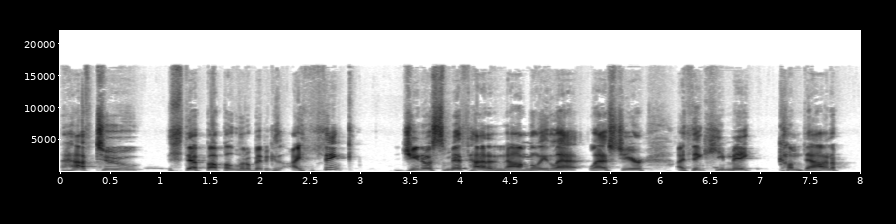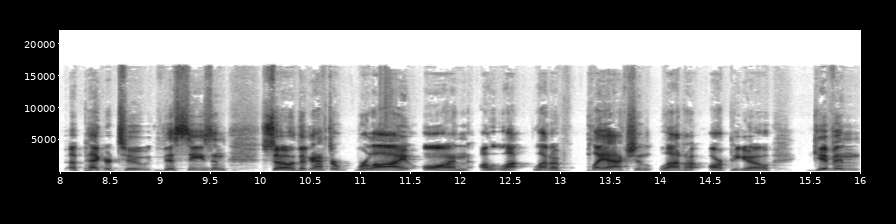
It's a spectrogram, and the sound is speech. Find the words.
have to step up a little bit because I think Geno Smith had an anomaly la- last year. I think he may come down a a peg or two this season. So they're going to have to rely on a lot, lot of play action, a lot of RPO, given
